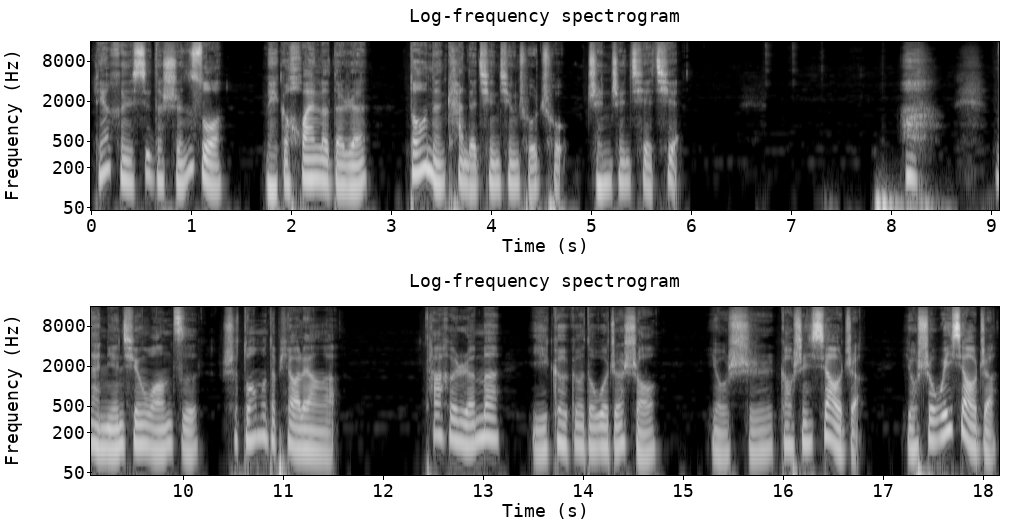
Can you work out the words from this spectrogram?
连很细的绳索，每个欢乐的人都能看得清清楚楚、真真切切。啊，那年轻王子是多么的漂亮啊！他和人们一个个的握着手。有时高声笑着，有时微笑着，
